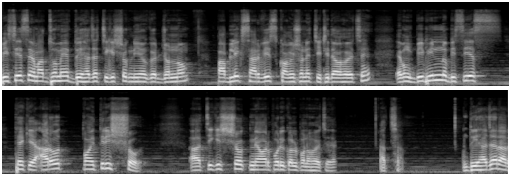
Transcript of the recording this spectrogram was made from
বিসিএস এর মাধ্যমে দুই হাজার চিকিৎসক নিয়োগের জন্য পাবলিক সার্ভিস কমিশনে চিঠি দেওয়া হয়েছে এবং বিভিন্ন বিসিএস থেকে আরও পঁয়ত্রিশশো চিকিৎসক নেওয়ার পরিকল্পনা হয়েছে। আচ্ছা দুই হাজার আর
